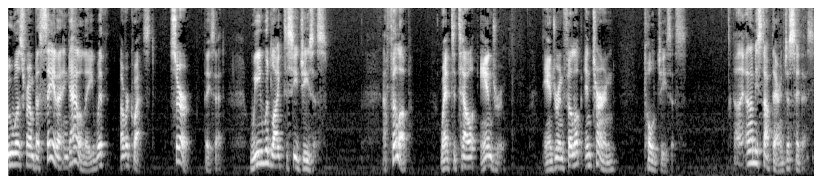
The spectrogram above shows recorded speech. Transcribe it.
who was from Bethsaida in Galilee, with a request. Sir, they said, we would like to see Jesus. Now, Philip went to tell Andrew. Andrew and Philip, in turn, told Jesus. Uh, let me stop there and just say this.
